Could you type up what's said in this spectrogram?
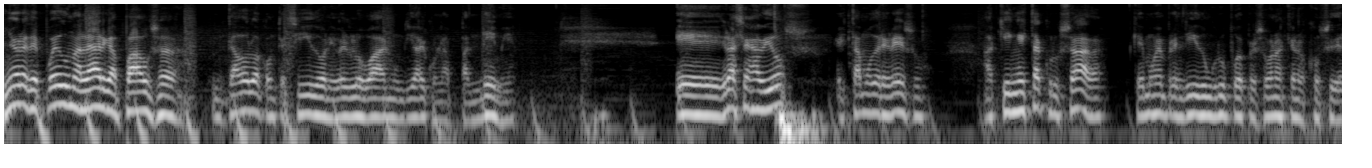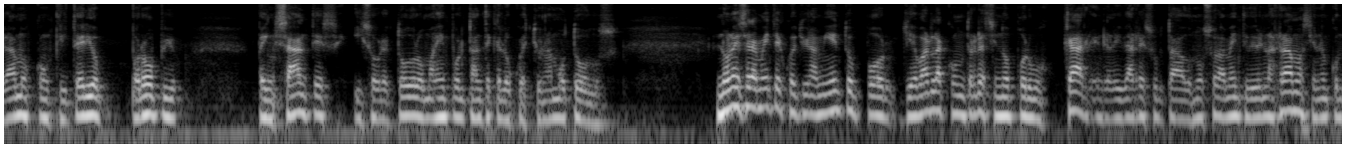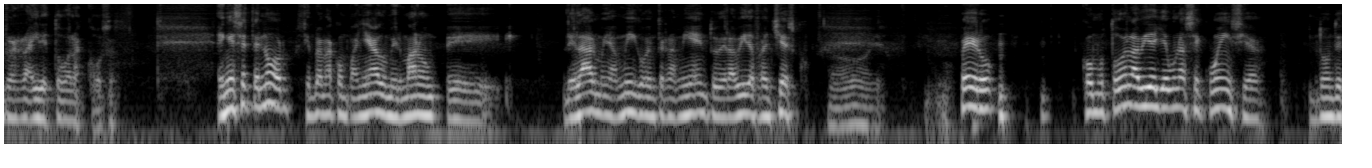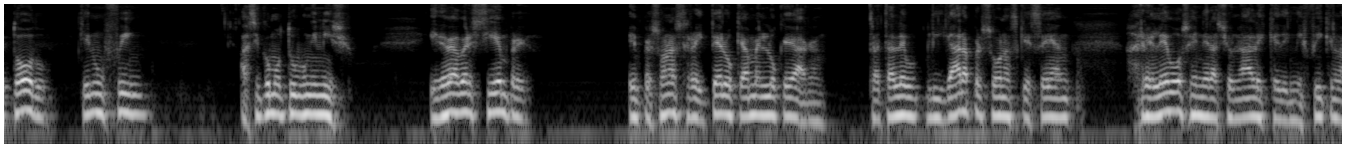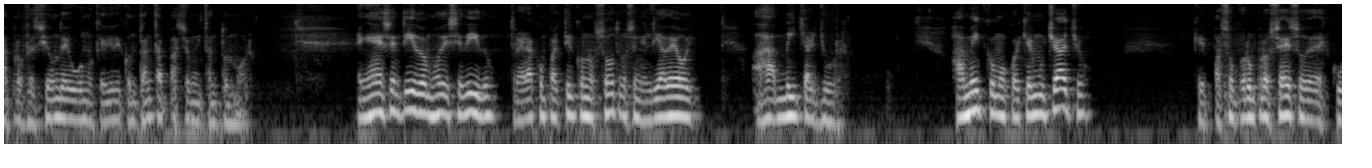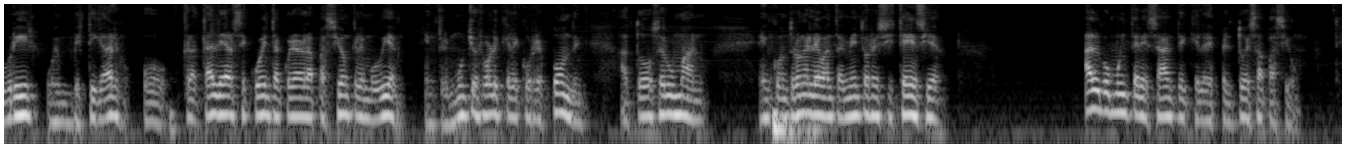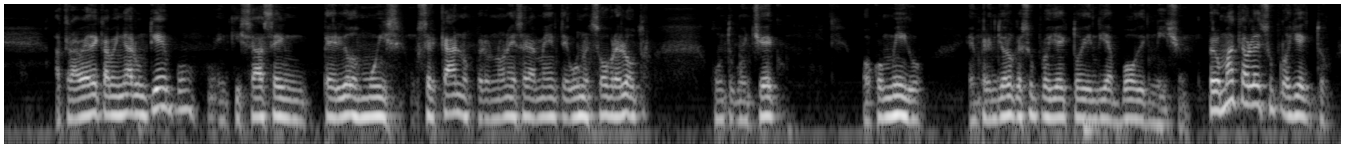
Señores, después de una larga pausa, dado lo acontecido a nivel global, mundial, con la pandemia, eh, gracias a Dios estamos de regreso aquí en esta cruzada que hemos emprendido un grupo de personas que nos consideramos con criterio propio, pensantes y sobre todo lo más importante que lo cuestionamos todos. No necesariamente el cuestionamiento por llevar la contraria, sino por buscar en realidad resultados, no solamente vivir en las ramas, sino encontrar raíz de todas las cosas. En ese tenor, siempre me ha acompañado mi hermano eh, del alma y amigo de entrenamiento de la vida, Francesco. Pero, como todo en la vida lleva una secuencia donde todo tiene un fin, así como tuvo un inicio, y debe haber siempre en personas, reitero, que amen lo que hagan, tratar de ligar a personas que sean relevos generacionales que dignifiquen la profesión de uno que vive con tanta pasión y tanto amor. En ese sentido, hemos decidido traer a compartir con nosotros en el día de hoy a Hamid Yarjura. Hamid, como cualquier muchacho que pasó por un proceso de descubrir o investigar o tratar de darse cuenta cuál era la pasión que le movía, entre muchos roles que le corresponden a todo ser humano, encontró en el levantamiento de resistencia algo muy interesante que le despertó esa pasión. A través de caminar un tiempo, en quizás en periodos muy cercanos, pero no necesariamente uno sobre el otro, junto con Checo o conmigo, emprendió lo que es su proyecto hoy en día, Body Ignition. Pero más que hablar de su proyecto,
